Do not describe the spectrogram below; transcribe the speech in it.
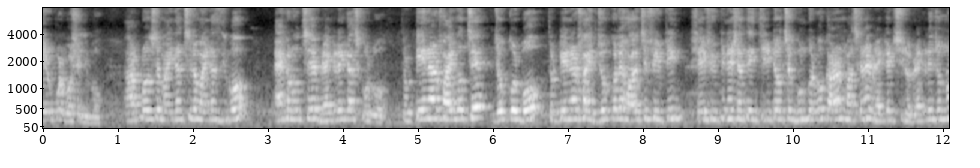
এর উপর বসে দিব। তারপর হচ্ছে মাইনাস ছিল মাইনাস দিব, এখন হচ্ছে ব্র্যাকেটের কাজ করব। তো টেন আর ফাইভ হচ্ছে যোগ করব, তো টেন আর ফাইভ যোগ করলে হয় হচ্ছে ফিফটিন সেই ফিফটিনের সাথে এই থ্রিটা হচ্ছে গুণ করব, কারণ মাঝখানে ব্র্যাকেট ছিল ব্র্যাকেটের জন্য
